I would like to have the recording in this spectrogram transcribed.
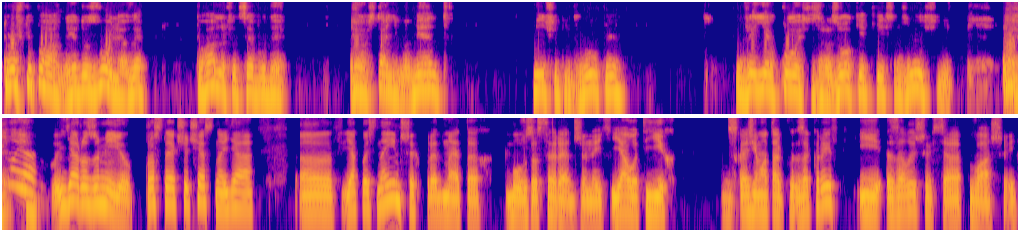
Трошки погано, я дозволю, але погано, що це буде останній момент, інші підгрупи. Вже є в когось зразок якийсь, розумієш? Ні. Ну, я, я розумію. Просто, якщо чесно, я е, якось на інших предметах був зосереджений. Я от їх, скажімо так, закрив і залишився ваший.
